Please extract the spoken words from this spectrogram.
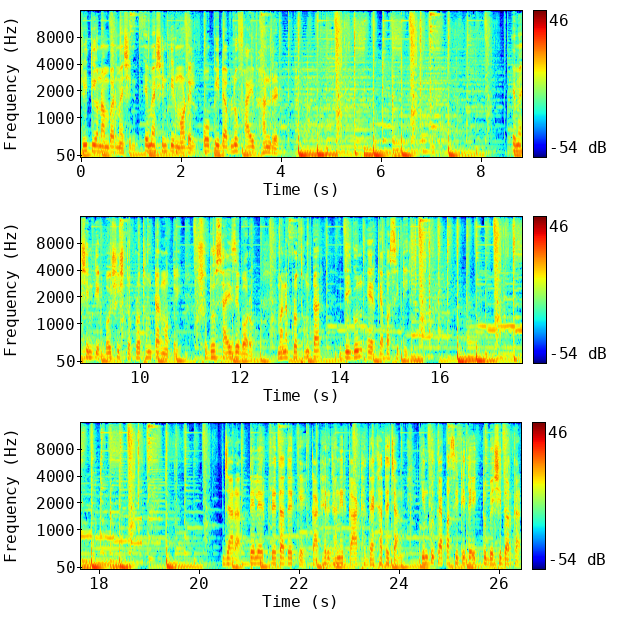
তৃতীয় নাম্বার মেশিন, এ মেশিনটির মডেল ওপিডাব্লিউ ফাইভ হান্ড্রেড এ মেশিনটির বৈশিষ্ট্য প্রথমটার মতোই, শুধু সাইজে বড় মানে প্রথমটার দ্বিগুণ এর ক্যাপাসিটি যারা তেলের ক্রেতাদেরকে কাঠের ঘানির কাঠ দেখাতে চান, কিন্তু ক্যাপাসিটিতে একটু বেশি দরকার,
